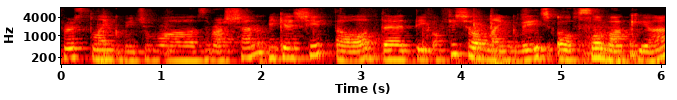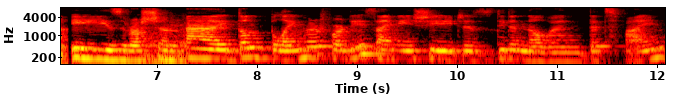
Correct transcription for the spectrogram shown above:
first language was Russian because she thought that the official language of Slovakia is Russian. I don't blame her for this. I mean, she just didn't know and that's fine.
